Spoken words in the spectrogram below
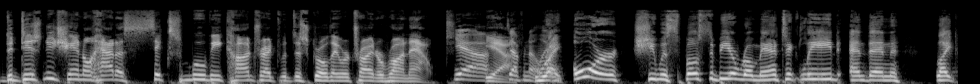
the Disney Channel had a six movie contract with this girl they were trying to run out. Yeah, Yeah. definitely. right. Or she was supposed to be a romantic lead and then like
